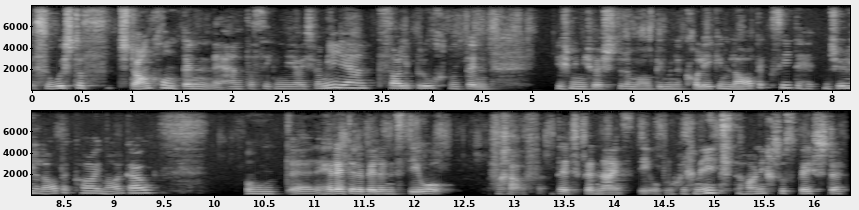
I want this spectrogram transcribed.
so ist das zustande. Und dann haben das irgendwie, unsere Familie haben das alle gebraucht. Und dann ist meine Schwester mal bei einem Kollegen im Laden gewesen. Der hat einen schönen Laden im Aargau. Und äh, er hat ein Deo verkaufen. Und dann hat sie gesagt, nein, das Deo brauche ich nicht, da habe ich schon das Beste.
